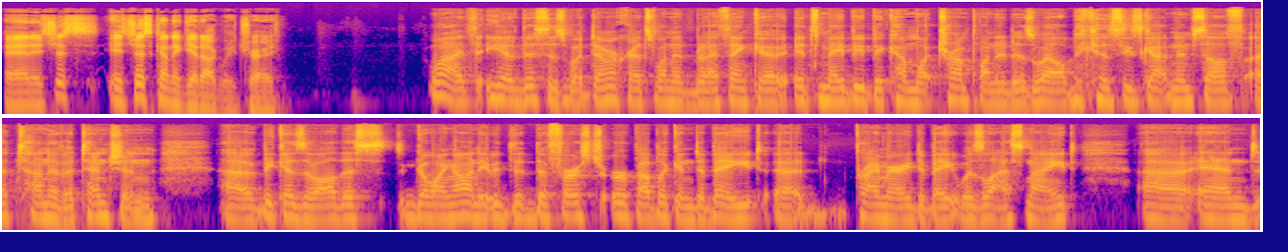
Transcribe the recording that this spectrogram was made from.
And it's just, it's just going to get ugly, Trey. Well, I th- yeah, this is what Democrats wanted, but I think uh, it's maybe become what Trump wanted as well because he's gotten himself a ton of attention uh, because of all this going on. It, the, the first Republican debate, uh, primary debate, was last night, uh, and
